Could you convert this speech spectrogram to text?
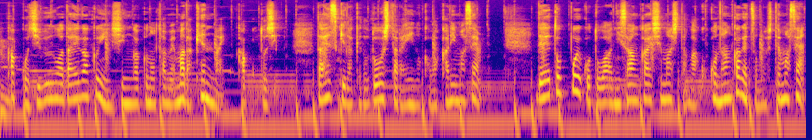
うんかっこ自分は大学院進学のためまだ県内、かっこ閉じ。大好きだけどどうしたらいいのかわかりません。デートっぽいことは2、3回しましたが、ここ何ヶ月もしてません。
